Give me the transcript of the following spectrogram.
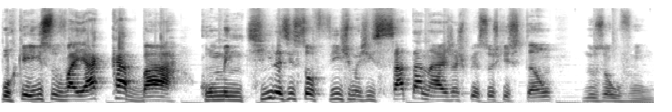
Porque isso vai acabar com mentiras e sofismas de Satanás nas pessoas que estão nos ouvindo.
